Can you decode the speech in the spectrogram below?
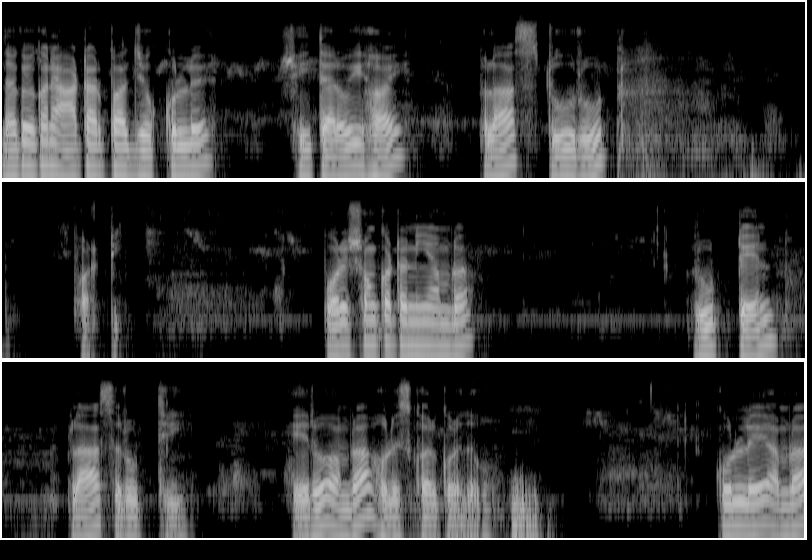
দেখো এখানে আট আর পাঁচ যোগ করলে সেই তেরোই হয় প্লাস টু রুট ফর্টি পরের সংখ্যাটা নিয়ে আমরা root ten plus root three এরও আমরা হোল স্কোয়ার করে দেবো। করলে আমরা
